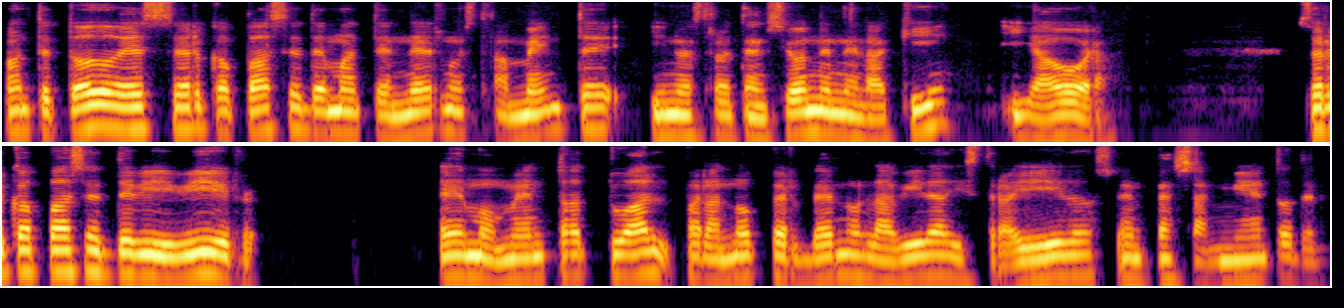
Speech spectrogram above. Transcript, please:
Ante todo es ser capaces de mantener nuestra mente y nuestra atención en el aquí y ahora. Ser capaces de vivir el momento actual para no perdernos la vida distraídos en pensamientos del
